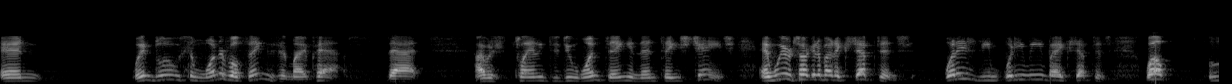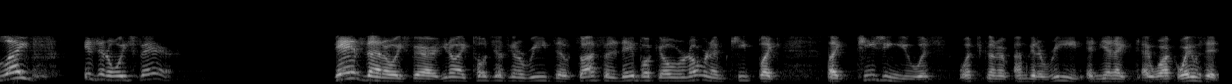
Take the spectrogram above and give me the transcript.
And wind blew some wonderful things in my past that I was planning to do one thing and then things changed. And we were talking about acceptance. What is the what do you mean by acceptance? Well, life isn't always fair. Dan's not always fair. You know, I told you I was going to read the Thoughts for the Day book over and over, and I keep like, like teasing you with what's to I'm to read, and yet I I walk away with it.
